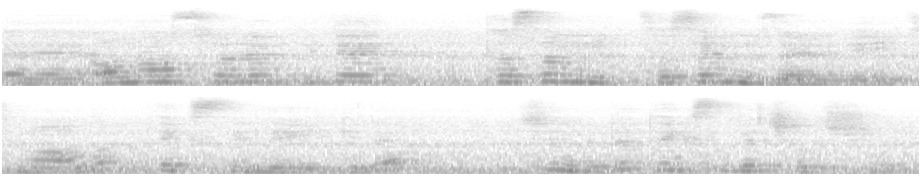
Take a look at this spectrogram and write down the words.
Ee, ondan sonra bir de tasarım, tasarım üzerine bir eğitim aldım. Tekstille ilgili. Şimdi de tekstilde çalışıyorum.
